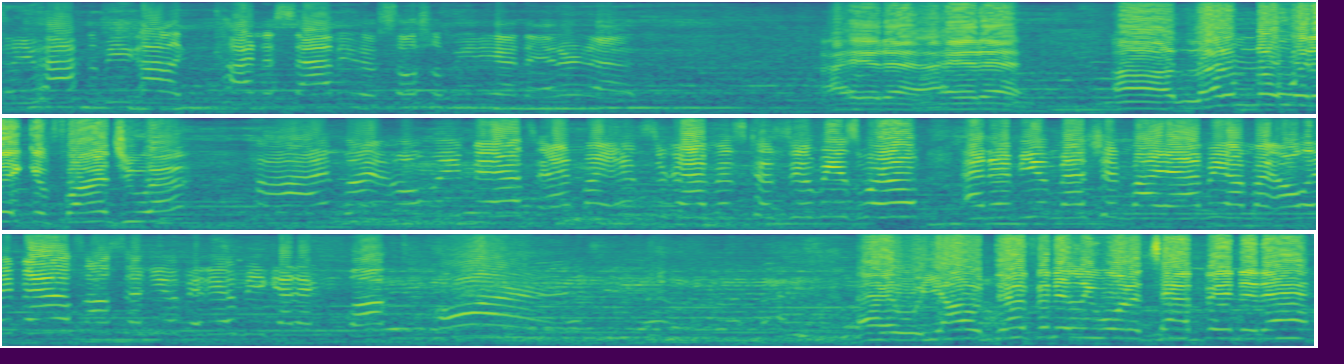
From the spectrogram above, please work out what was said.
So you have to be kind of, kind of savvy with social media and the internet. I hear that. I hear that. Uh, let them know where they can find you at. Hi, my Kazumi's World. And if you mention Miami on my OnlyFans, I'll send you a video of me getting fucked hard. Hey, well, y'all definitely want to tap into that.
